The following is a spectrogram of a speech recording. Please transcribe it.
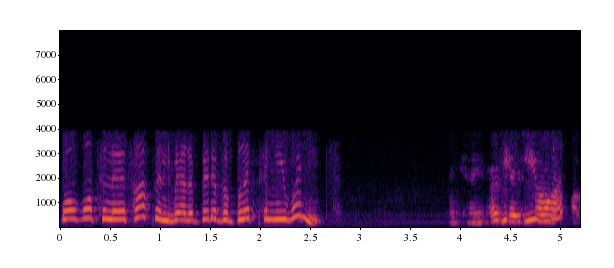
"Well, what on earth happened? We had a bit of a blip and you went." Okay. Okay. You- so got- I,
